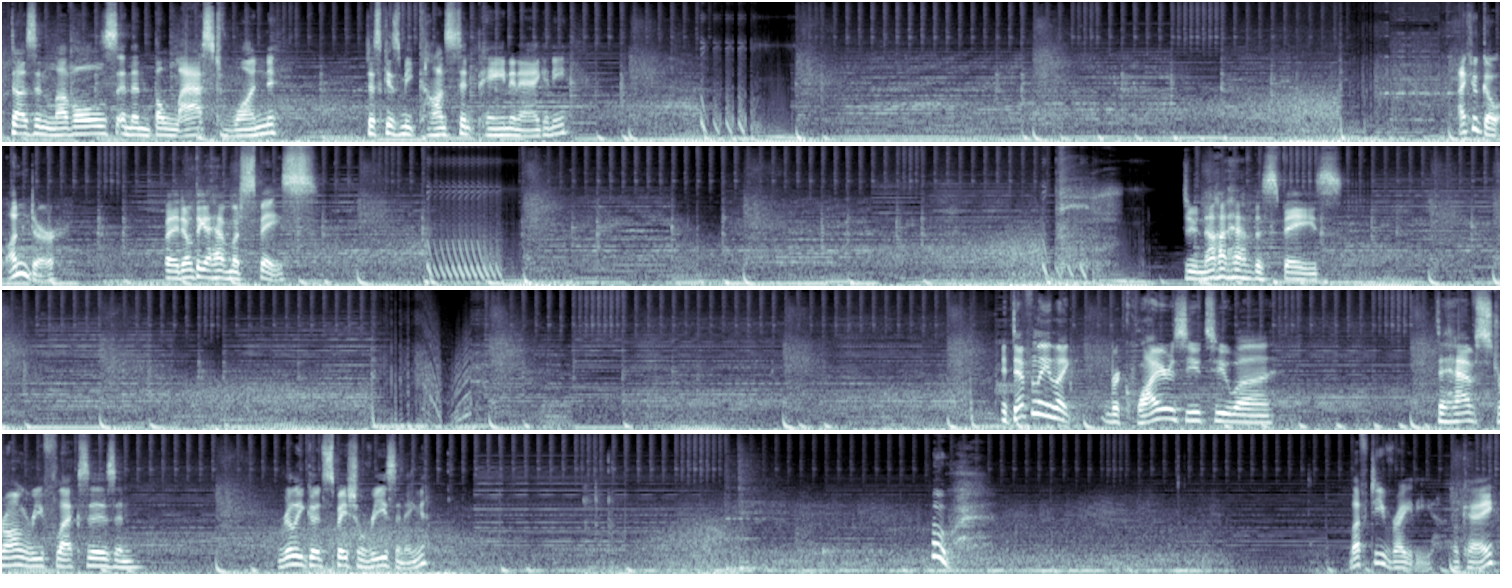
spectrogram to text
dozen levels, and then the last one just gives me constant pain and agony. I could go under, but I don't think I have much space. Do not have the space. It definitely like requires you to uh to have strong reflexes and really good spatial reasoning. Lefty righty, okay.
